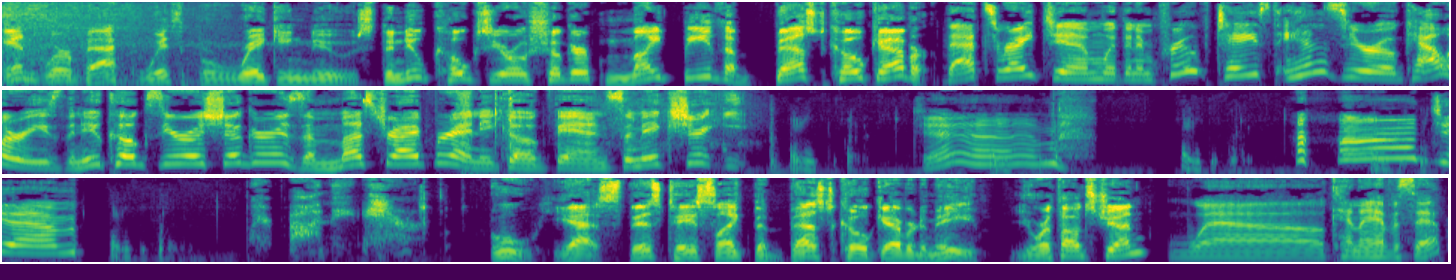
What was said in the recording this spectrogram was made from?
And we're back with breaking news. The new Coke Zero Sugar might be the best Coke ever. That's right, Jim. With an improved taste and zero calories, the new Coke Zero Sugar is a must try for any Coke fan. So make sure you. Jim. Jim. We're on the air. Ooh, yes, this tastes like the best Coke ever to me. Your thoughts, Jen? Well, can I have a sip?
